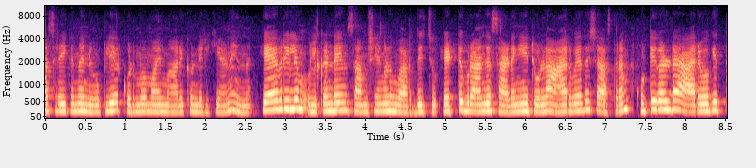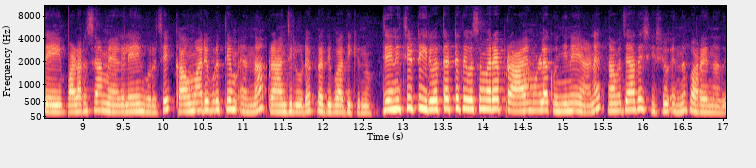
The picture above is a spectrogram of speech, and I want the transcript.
ആശ്രയിക്കുന്ന ന്യൂക്ലിയർ കുടുംബമായി മാറിക്കൊണ്ടിരിക്കുകയാണ് ഇന്ന്. ഏവരിലും ഉത്കണ്ഠയും സംശയങ്ങളും വർദ്ധിച്ചു. എട്ട് ബ്രാഞ്ചസ് അടങ്ങിയിട്ടുള്ള ആയുർവേദ ശാസ്ത്രം കുട്ടികളുടെ ആരോഗ്യത്തെയും വളർച്ചാ മേഖലയെയും കുറിച്ച് കൗമാരിവൃത്യം എന്ന ബ്രാഞ്ചിലൂടെ പ്രതിപാദിക്കുന്നു. ജനിച്ചിട്ട് ഇരുപത്തെട്ട് ദിവസം വരെ പ്രായമുള്ള കുഞ്ഞിനെയാണ് നവജാത ശിശു എന്ന് പറയുന്നത്.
